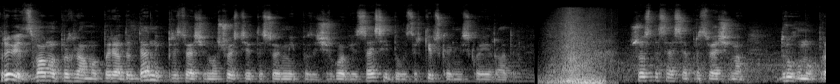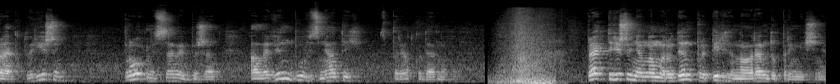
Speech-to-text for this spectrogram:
Привіт! З вами програма Порядок денний присвячена 6 та 7 позачерговій сесії Білоцерківської міської ради. Шоста сесія присвячена другому проекту рішень про місцевий бюджет, але він був знятий з порядку денного. Проект рішення номер 1 про пільги на оренду приміщення.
